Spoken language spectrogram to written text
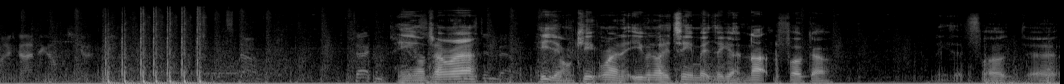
my god, they almost killed me. He ain't gonna turn around. He just gonna keep running, even though his teammates they got knocked the fuck out. He said, "Fuck that."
